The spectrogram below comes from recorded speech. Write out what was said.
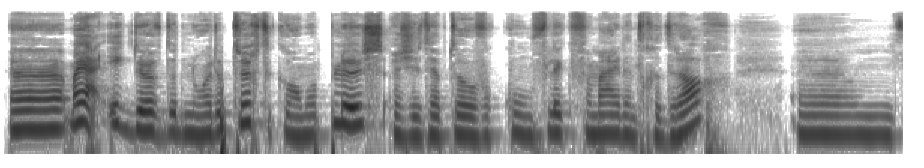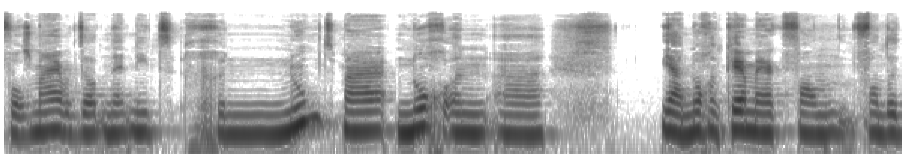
Uh, maar ja, ik durfde er nooit op terug te komen. Plus, als je het hebt over conflictvermijdend gedrag. Um, volgens mij heb ik dat net niet genoemd. Maar nog een, uh, ja, nog een kenmerk van, van de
